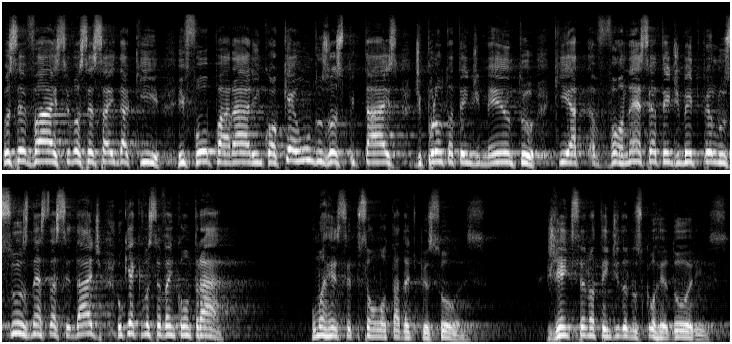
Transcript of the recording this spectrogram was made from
Você vai, se você sair daqui e for parar em qualquer um dos hospitais de pronto atendimento que fornece atendimento pelo SUS nesta cidade, o que é que você vai encontrar? Uma recepção lotada de pessoas, gente sendo atendida nos corredores.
